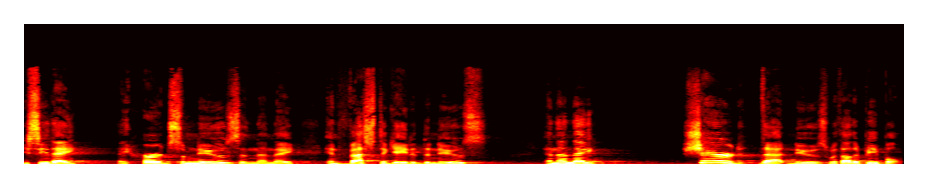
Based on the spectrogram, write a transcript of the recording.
You see, they, they heard some news and then they investigated the news and then they shared that news with other people.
